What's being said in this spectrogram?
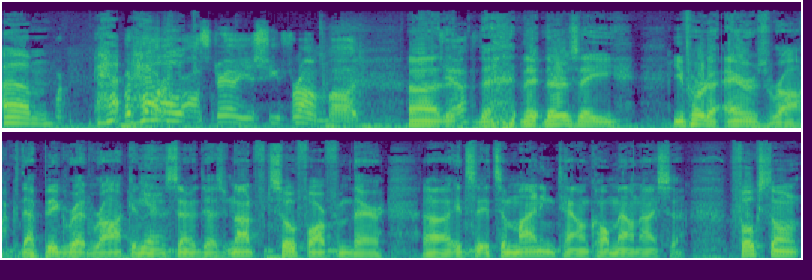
um, how, What how part old? of Australia is she from? Uh, Uh, Jeff? th- th- th- there's a. You've heard of Ayers Rock, that big red rock in Yeah. the center of the desert. Not so far from there. Uh, it's it's a mining town called Mount Isa. Folks don't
